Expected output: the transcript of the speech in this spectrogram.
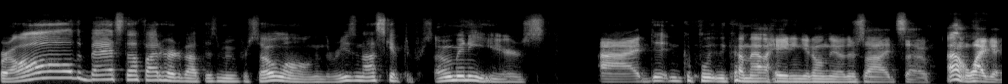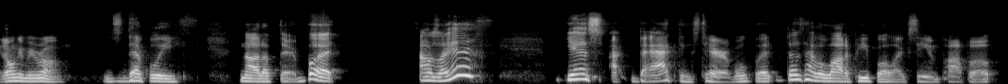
for all the bad stuff I'd heard about this movie for so long, and the reason I skipped it for so many years, I didn't completely come out hating it on the other side. So I don't like it. Don't get me wrong. It's definitely not up there. But I was like, eh, yes, I, the acting's terrible, but it does have a lot of people I like seeing pop up.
